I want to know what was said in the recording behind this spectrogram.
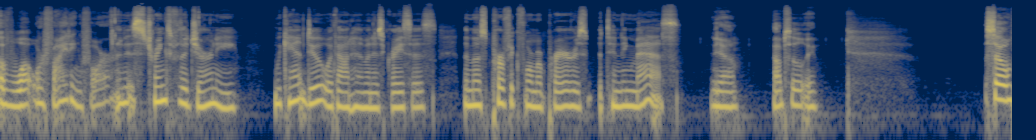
of what we're fighting for. And it's strength for the journey. We can't do it without Him and His graces. The most perfect form of prayer is attending Mass. Yeah, absolutely. So,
